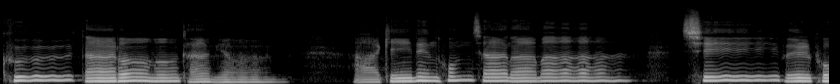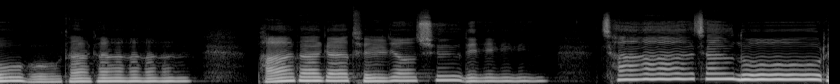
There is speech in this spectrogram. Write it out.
굴 따러 가면 아기는 혼자 남아 집을 보다가 바다가 들려주는 자작 노래에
